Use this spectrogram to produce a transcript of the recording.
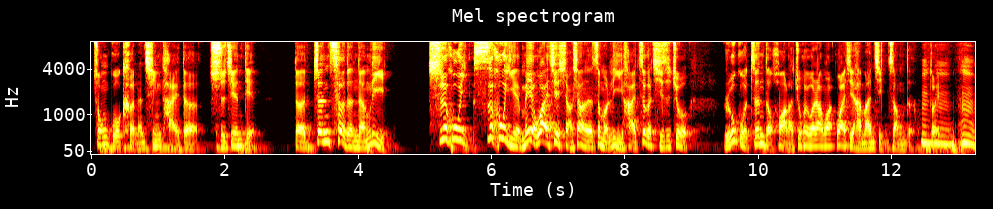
中国可能侵台的时间点的侦测的能力，似乎似乎也没有外界想象的这么厉害。这个其实就。如果真的话了，就会让外外界还蛮紧张的。对，嗯，嗯，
